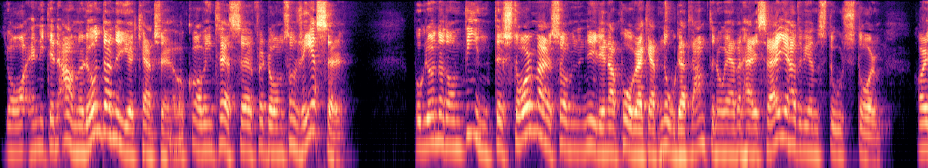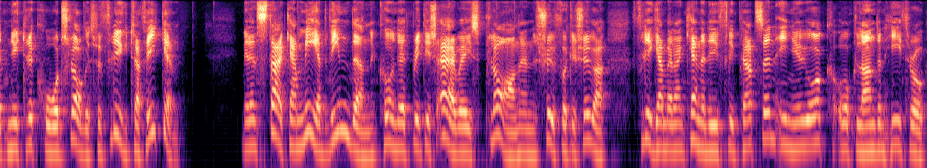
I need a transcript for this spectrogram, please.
Ja, en liten annorlunda nyhet kanske och av intresse för de som reser på grund av de vinterstormar som nyligen har påverkat Nordatlanten och även här i Sverige hade vi en stor storm har ett nytt rekord slagits för flygtrafiken. Med den starka medvinden kunde ett British Airways-plan, en 747, flyga mellan Kennedy-flygplatsen i New York och London Heathrow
